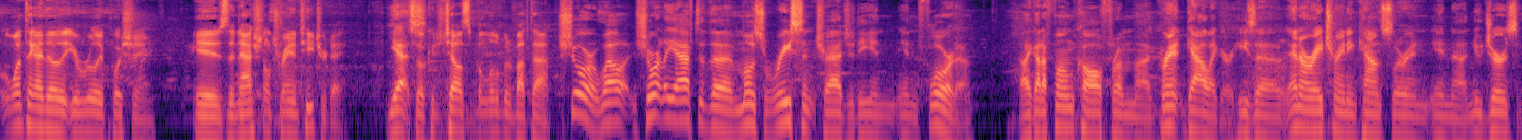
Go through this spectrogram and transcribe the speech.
one thing I know that you're really pushing is the National Train and Teacher Day. Yes. So, could you tell us a little bit about that? Sure. Well, shortly after the most recent tragedy in, in Florida, I got a phone call from uh, Grant Gallagher. He's a NRA training counselor in, in uh, New Jersey.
